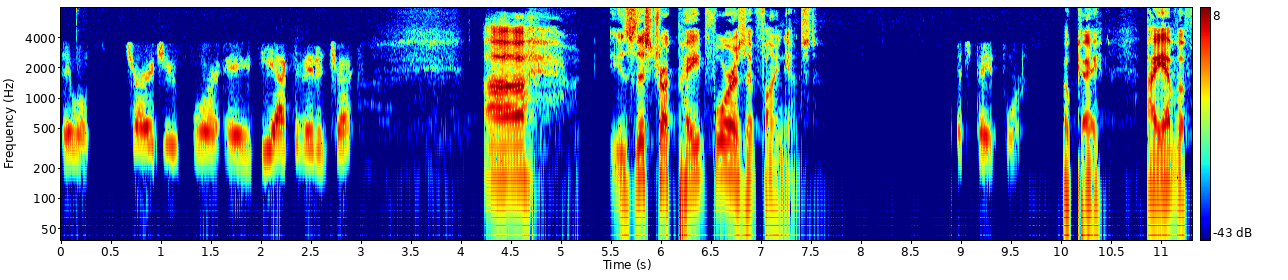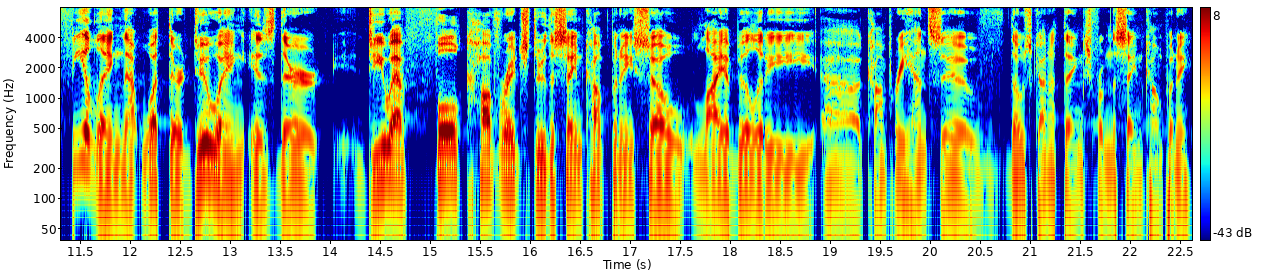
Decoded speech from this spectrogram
they will charge you for a deactivated truck? Uh, is this truck paid for? Or is it financed? It's paid for. Okay. I have a feeling that what they're doing is they're. Do you have full coverage through the same company? So liability, uh, comprehensive, those kind of things from the same company.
